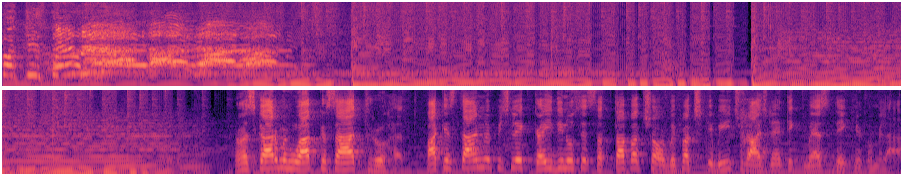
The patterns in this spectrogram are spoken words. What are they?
पाकिस्तान नमस्कार, मैं हूँ आपके साथ रोहत। पाकिस्तान में पिछले कई दिनों से सत्ता पक्ष और विपक्ष के बीच राजनीतिक मैच देखने को मिला,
